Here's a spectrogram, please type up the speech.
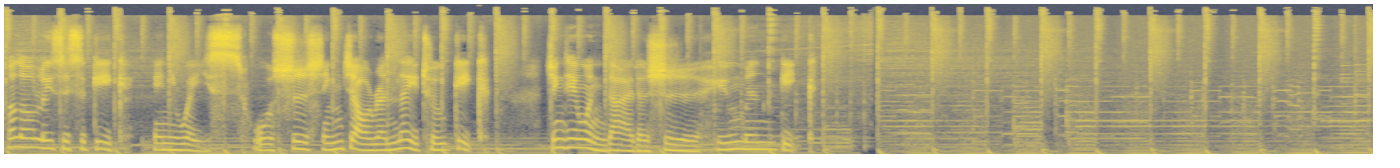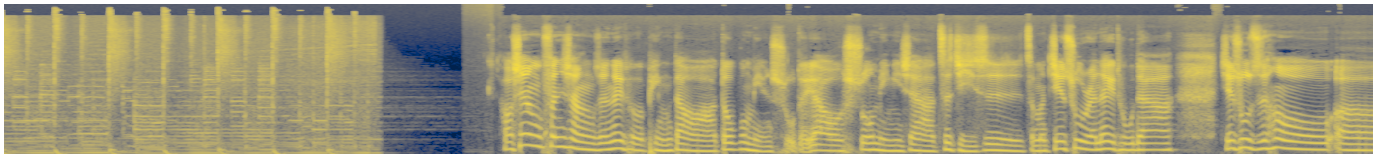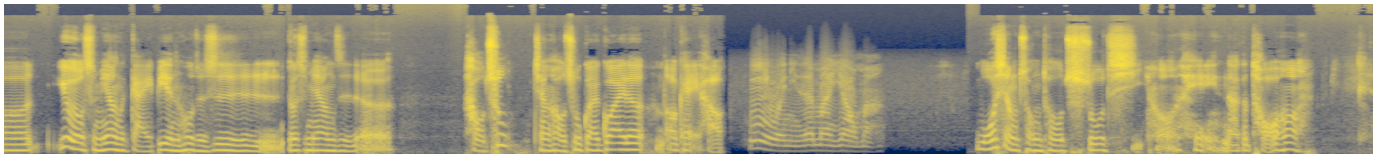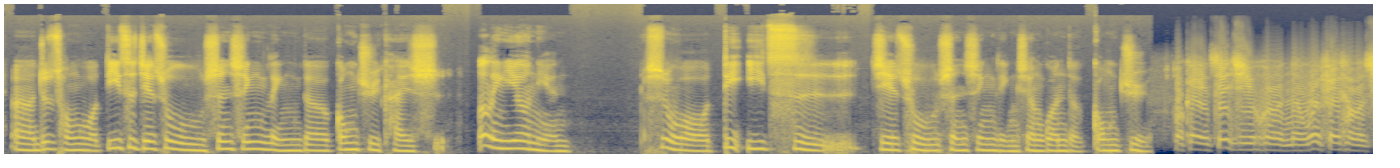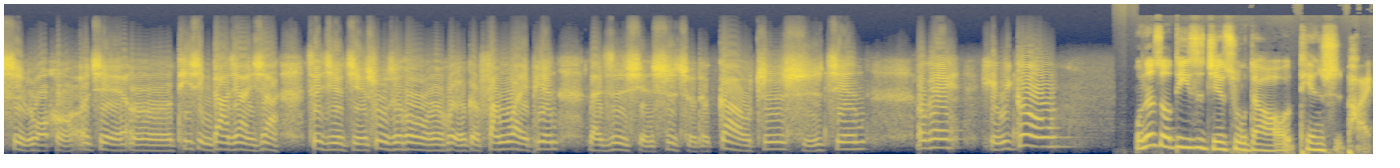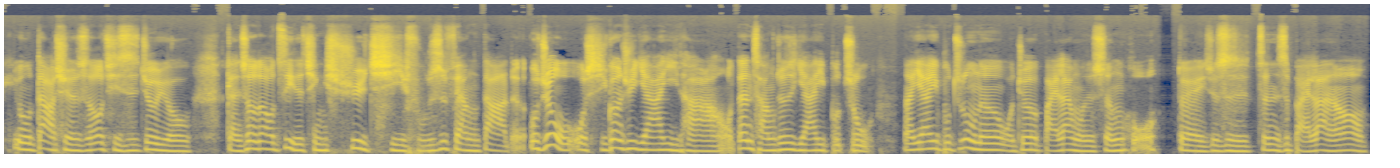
Hello, this is Geek. Anyways，我是行脚人类 To Geek。今天为你带来的是 Human Geek。 像分享人类图的频道啊，都不免俗的要说明一下自己是怎么接触人类图的啊。接触之后，呃，又有什么样的改变，或者是有什么样子的好处？讲好处，乖乖的。OK，好。你以为你在卖药吗？我想从头说起哈，嘿，哪个头哈？嗯，就是从我第一次接触身心灵的工具开始，二零一二年。是我第一次接触身心灵相关的工具。OK，这集可能会非常的赤裸哈，而且呃提醒大家一下，这集的结束之后会有个番外篇，来自显示者的告知时间。OK，Here we go。我那时候第一次接触到天使牌，因为我大学的时候其实就有感受到自己的情绪起伏是非常大的。我觉得我我习惯去压抑它，但常就是压抑不住。那压抑不住呢，我就摆烂我的生活，对，就是真的是摆烂哦。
